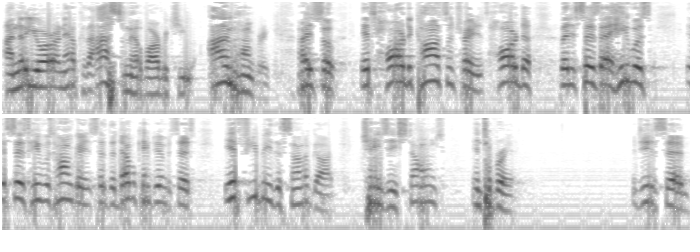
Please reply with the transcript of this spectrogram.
I know you are right now because I smell barbecue. I'm hungry. All right, so it's hard to concentrate. It's hard to, but it says that he was, it says he was hungry. It says the devil came to him and says, if you be the son of God, change these stones into bread. And Jesus said,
